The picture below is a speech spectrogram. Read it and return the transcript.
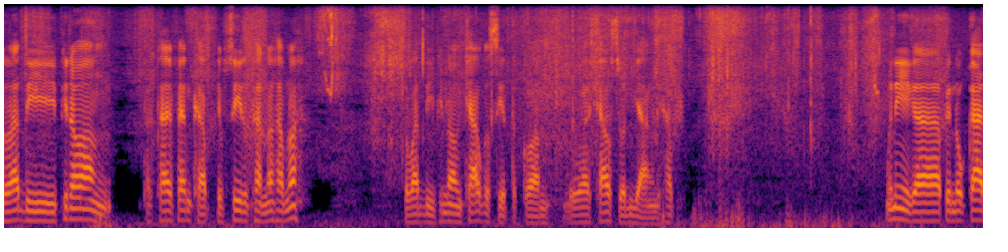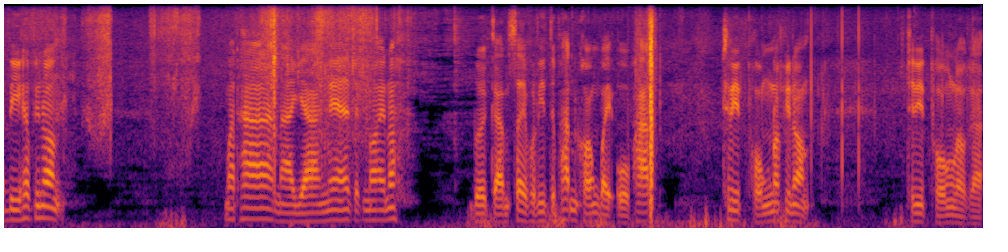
สวัสดีพี่น้องทักทายแฟนคลับ FC ทุกท่านนะครับเนาะสวัสดีพี่น้องชาวเกษตรกร หรือว่าชาวสวนยางเลยครับมื่อนี้ก็เป็นโอกาสดีครับพี่น้อง มาท่านายางเนี่ยจักน้อยเนาะโดยการใส่ผลิตภัณฑ์ของไบโอพาร์ชนิดผงเนาะพี่น้อง ชนิดผงเราก็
